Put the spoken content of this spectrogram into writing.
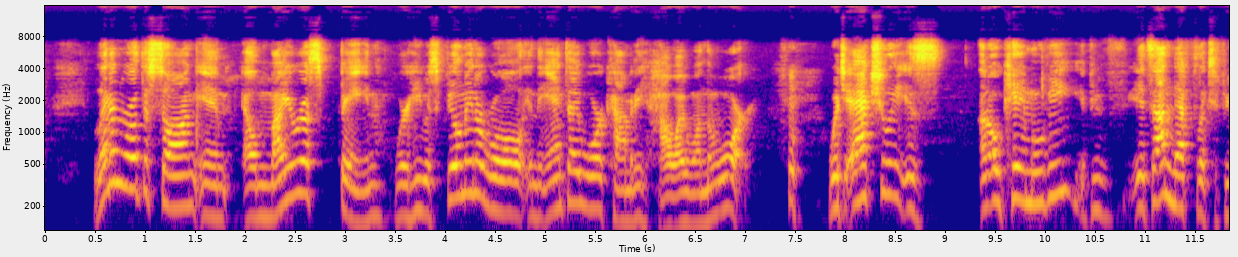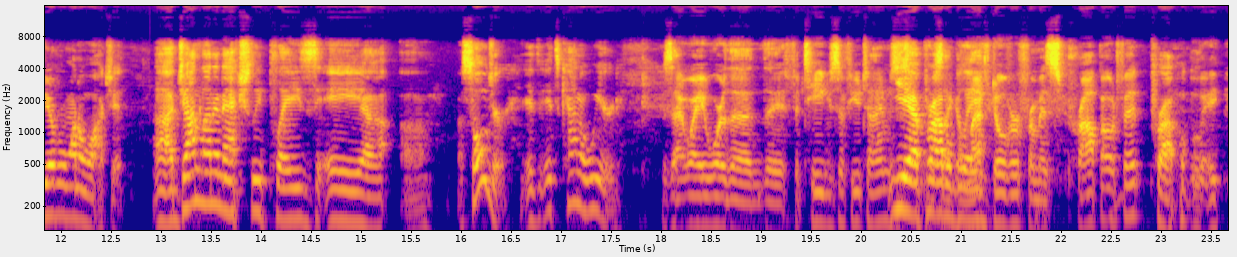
Lennon wrote the song in Almería, Spain, where he was filming a role in the anti war comedy How I Won the War, which actually is an okay movie. If you've, it's on Netflix if you ever want to watch it. Uh, John Lennon actually plays a uh, uh, a soldier. It, it's kind of weird. Is that why he wore the, the fatigues a few times? Yeah, was like probably. leftover from his prop outfit. Probably.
